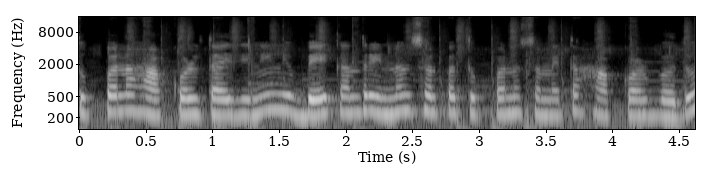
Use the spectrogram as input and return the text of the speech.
ತುಪ್ಪನ ಹಾಕ್ಕೊಳ್ತಾ ಇದ್ದೀನಿ. ನೀವು ಬೇಕಂದರೆ ಇನ್ನೊಂದು ಸ್ವಲ್ಪ ತುಪ್ಪನೂ ಸಮೇತ ಹಾಕ್ಕೊಳ್ಬೋದು.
